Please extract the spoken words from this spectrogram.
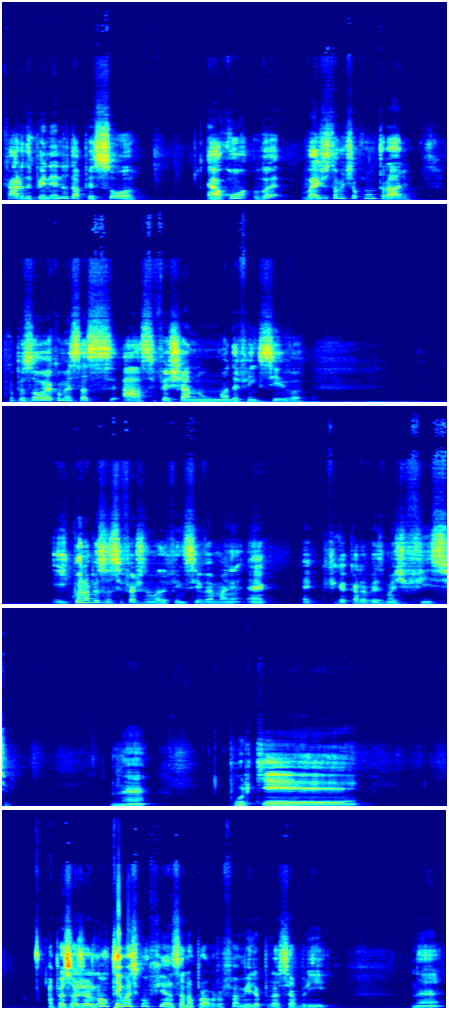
Cara, dependendo da pessoa, é vai, vai justamente ao contrário. Porque a pessoa vai começar a se, a se fechar numa defensiva. E quando a pessoa se fecha numa defensiva, é, mais, é, é fica cada vez mais difícil. Né? porque a pessoa já não tem mais confiança na própria família para se abrir, né?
